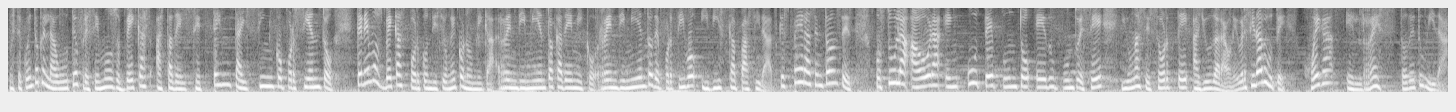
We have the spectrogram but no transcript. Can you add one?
Pues te cuento que en la UTE ofrecemos becas hasta del 75%. Tenemos becas por condición económica, rendimiento académico, rendimiento deportivo y discapacidad. ¿Qué esperas entonces? Postula ahora en ut.edu.es y un asesor te ayudará. Universidad UTE, juega el resto de tu vida.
